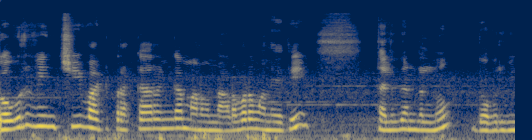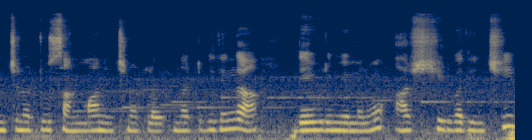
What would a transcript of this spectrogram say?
గౌరవించి వాటి ప్రకారంగా మనం నడవడం అనేది తల్లిదండ్రులను గౌరవించినట్టు సన్మానించినట్లు అవుతున్నట్టు విధంగా దేవుడు మిమ్మను ఆశీర్వదించి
